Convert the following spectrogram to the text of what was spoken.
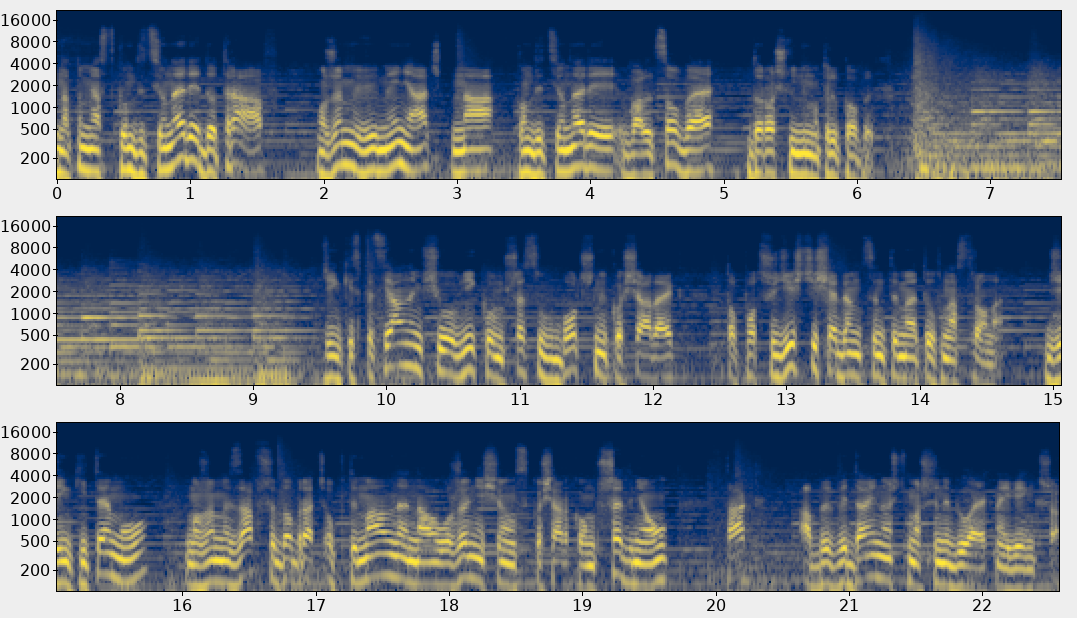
Natomiast kondycjonery do traw możemy wymieniać na kondycjonery walcowe do roślin motylkowych. Dzięki specjalnym siłownikom przesuw boczny kosiarek to po 37 cm na stronę. Dzięki temu możemy zawsze dobrać optymalne nałożenie się z kosiarką przednią, tak aby wydajność maszyny była jak największa.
